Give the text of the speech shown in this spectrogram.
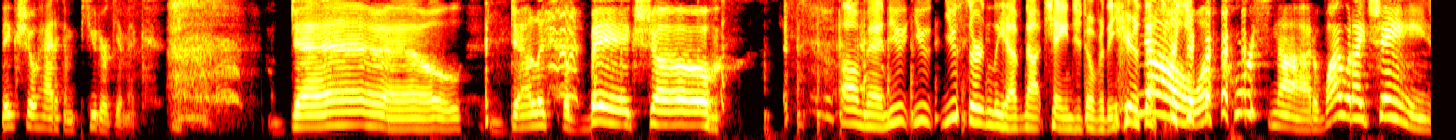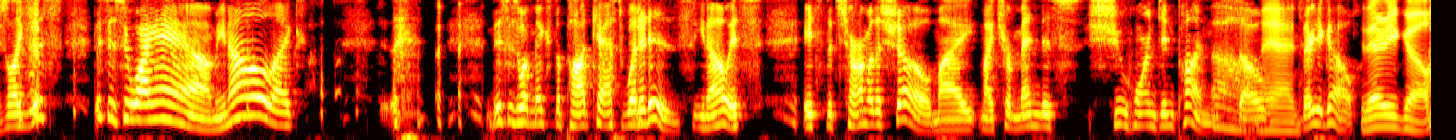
Big Show had a computer gimmick. Dell, Dell, it's the Big Show. Oh man, you you you certainly have not changed over the years. no, that's for sure. of course not. Why would I change? Like this, this is who I am. You know, like this is what makes the podcast what it is. You know, it's it's the charm of the show. My my tremendous shoehorned in puns. Oh, so man. there you go. There you go.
